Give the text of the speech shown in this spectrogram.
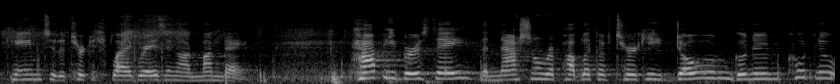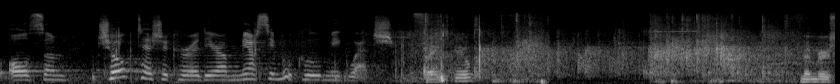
came to the Turkish flag raising on Monday. Happy birthday, the National Republic of Turkey. Doğum günün kutlu olsun. Çok teşekkür ederim. Merci beaucoup, miigwech. Thank you. Members'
